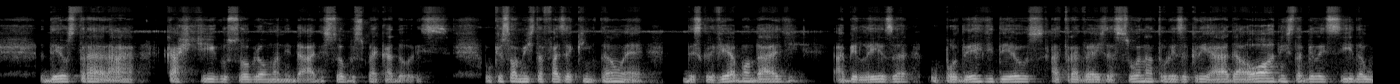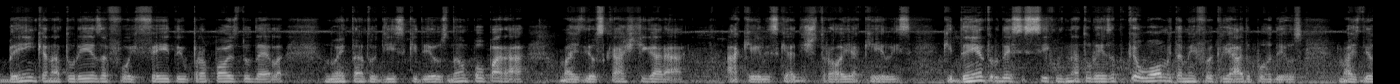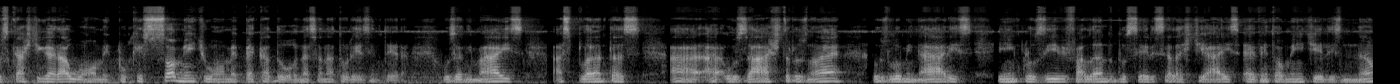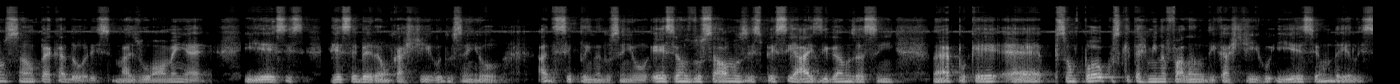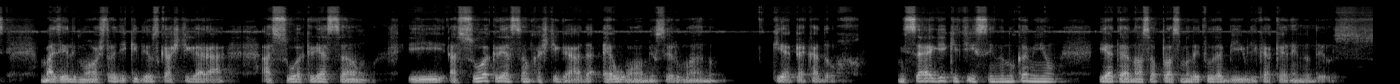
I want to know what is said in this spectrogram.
Deus trará castigo sobre a humanidade, sobre os pecadores. O que o salmista faz aqui então é descrever a bondade, a beleza, o poder de Deus através da sua natureza criada, a ordem estabelecida, o bem que a natureza foi feita e o propósito dela. No entanto, diz que Deus não poupará, mas Deus castigará aqueles que a destrói, aqueles que dentro desse ciclo de natureza, porque o homem também foi criado por Deus, mas Deus castigará o homem, porque somente o homem é pecador nessa natureza inteira. Os animais, as plantas, a, a, os astros, não é? os luminares, e inclusive falando dos seres celestiais, eventualmente eles não são pecadores, mas o homem é. E esses receberão o castigo do Senhor a disciplina do Senhor. Esse é um dos salmos especiais, digamos assim, né? porque é, são poucos que terminam falando de castigo e esse é um deles. Mas ele mostra de que Deus castigará a sua criação e a sua criação castigada é o homem, o ser humano, que é pecador. Me segue que te ensino no caminho e até a nossa próxima leitura bíblica, querendo Deus.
